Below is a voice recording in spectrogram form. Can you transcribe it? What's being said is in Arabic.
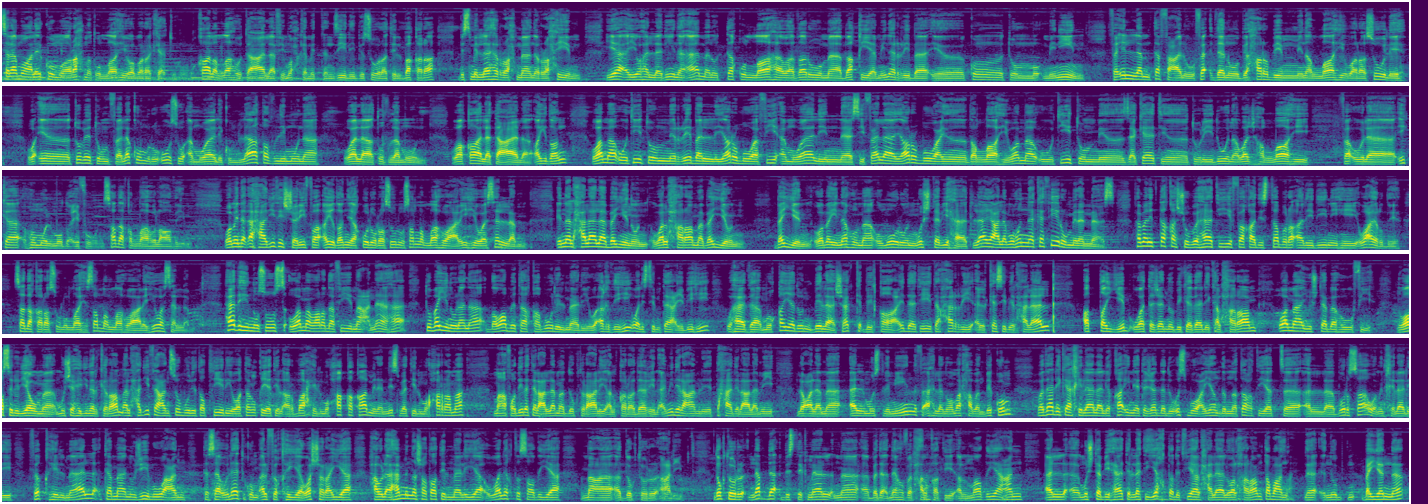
السلام عليكم ورحمة الله وبركاته. قال الله تعالى في محكم التنزيل بسورة البقرة بسم الله الرحمن الرحيم. يا أيها الذين آمنوا اتقوا الله وذروا ما بقي من الربا إن كنتم مؤمنين. فإن لم تفعلوا فأذنوا بحرب من الله ورسوله. وإن تبتم فلكم رؤوس أموالكم لا تظلمون ولا تظلمون. وقال تعالى أيضا وما أوتيتم من ربا ليربو في أموال الناس فلا يربو عند الله وما أوتيتم من زكاة تريدون وجه الله فأولئك هم المضعفون. صدق الله العظيم. ومن الأحاديث الشريفة أيضا يقول الرسول صلى الله عليه وسلم إن الحلال بين والحرام بين. بين وبينهما أمور مشتبهات لا يعلمهن كثير من الناس. فمن اتقى الشبهات فقد استبرأ لدينه وعرضه. صدق رسول الله صلى الله عليه وسلم. هذه النصوص وما ورد في معناها تبين لنا ضوابط قبول المال وأخذه والاستمتاع به وهذا مقيد بلا شك بقاعدة تحري الكسب الحلال الطيب وتجنب كذلك الحرام وما يشتبه فيه. نواصل اليوم مشاهدينا الكرام الحديث عن سبل تطهير وتنقية الأرباح المحققة من النسبة المحرمة مع فضيلة العلامة الدكتور علي القراداغي الأمين العام للاتحاد العالمي لعلماء المسلمين. فأهلا ومرحبا بكم. وذلك خلال لقاء يتجدد أسبوعيا ضمن تغطية البورصة ومن خلال فقه المال. كما نجيب عن تساؤلاتكم الفقهية والشرعية حول أهم النشاطات المالية والإقتصادية الاقتصادية مع الدكتور علي دكتور نبدأ باستكمال ما بدأناه في الحلقة صحيح. الماضية عن المشتبهات التي يختلط فيها الحلال والحرام طبعا صحيح. بينا.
